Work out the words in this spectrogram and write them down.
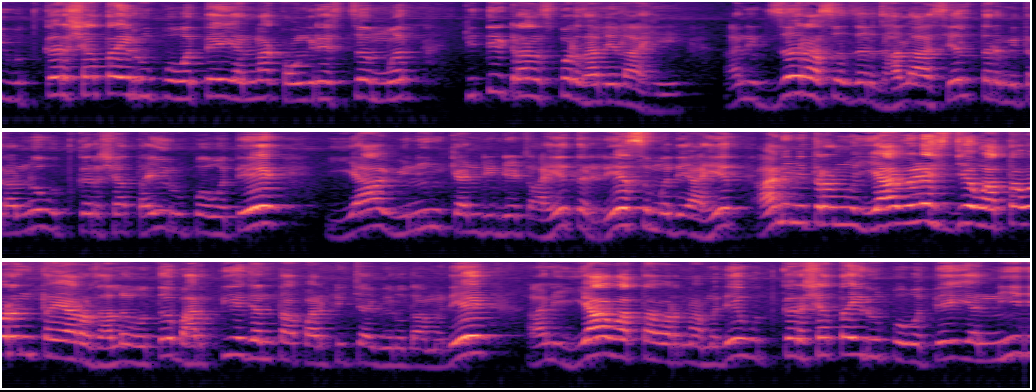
की उत्कर्षाताई रूपवते यांना काँग्रेसचं मत किती ट्रान्सफर झालेलं आहे? आणि जर असं जर झालं असेल तर मित्रांनो उत्कर्षाताई रूपवते या विनिंग कॅन्डिडेट आहेत रेसमध्ये आहेत. आणि मित्रांनो यावेळेस जे वातावरण तयार झालं होतं भारतीय जनता पार्टीच्या विरोधामध्ये आणि या वातावरणामध्ये उत्कर्षाताई रूपवते यांनी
